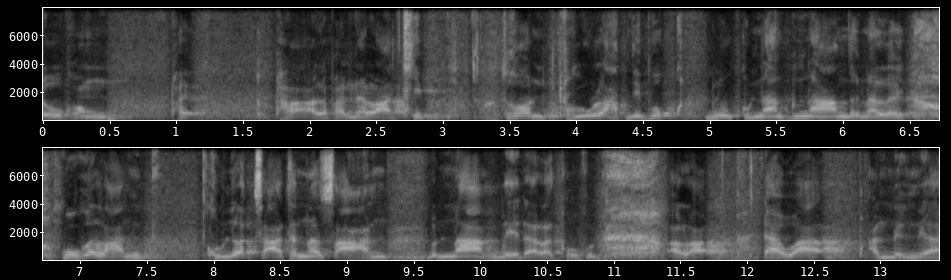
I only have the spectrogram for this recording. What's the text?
ลูกของพระพระอะไรพระนราธิป ท่อนกุหลาบนี่พวกลูกขุนนางขุนนามทั้งนั้นเลย กูก็หลานขุนรักษาธนสารบนนาคเดชอะไรของคุณเอาละแต่ว่าอันหนึ่งเนี่ย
